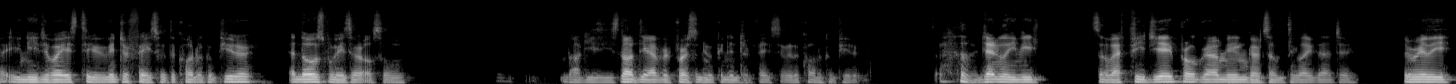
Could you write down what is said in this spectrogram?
You need ways to interface with the quantum computer. And those ways are also not easy. It's not the average person who can interface with a quantum computer. So generally, you need some FPGA programming or something like that to, to really,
